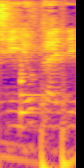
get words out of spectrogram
Brasil, pra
